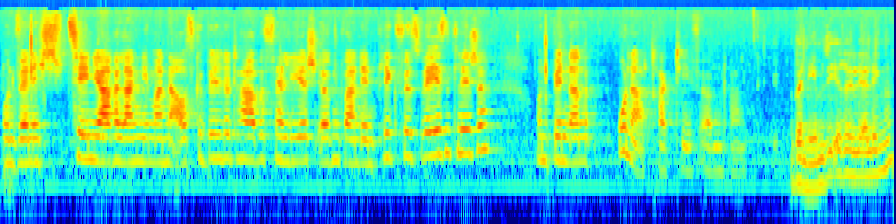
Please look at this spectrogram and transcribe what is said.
Und wenn ich zehn Jahre lang niemanden ausgebildet habe, verliere ich irgendwann den Blick fürs Wesentliche und bin dann unattraktiv irgendwann. Übernehmen Sie Ihre Lehrlinge?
